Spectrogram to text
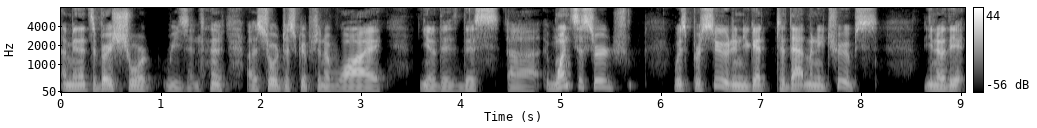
I mean, that's a very short reason, a short description of why, you know, this, this uh, once the surge was pursued and you get to that many troops, you know, the,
